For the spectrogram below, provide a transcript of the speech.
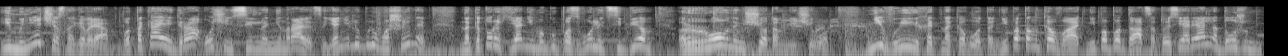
И мне, честно говоря, вот такая игра очень сильно не нравится. Я не люблю машины, на которых я не могу позволить себе ровным счетом ничего. Не выехать на кого-то, не потанковать, не пободаться. То есть я реально должен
